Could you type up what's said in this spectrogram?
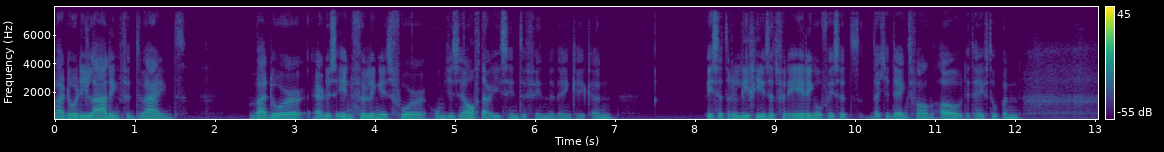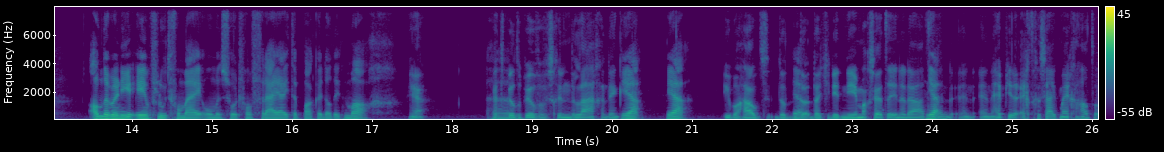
Waardoor die lading verdwijnt. Waardoor er dus invulling is voor om jezelf daar iets in te vinden, denk ik. En is het religie, is het verering of is het dat je denkt van, oh, dit heeft op een andere manier invloed voor mij om een soort van vrijheid te pakken dat dit mag. Ja. Het speelt Ehm, op heel veel verschillende lagen, denk ik. ja, ja. überhaupt dat, Ja. dat, dat je dit neer mag zetten, inderdaad. Ja. En, en heb je er echt gezeik mee gehad?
